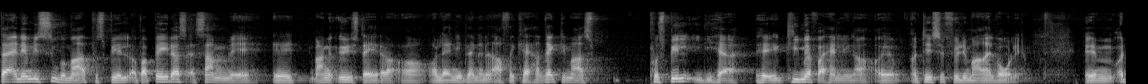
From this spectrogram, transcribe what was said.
Der er nemlig super meget på spil, og Barbados er sammen med øh, mange østater og, og lande i blandt andet Afrika har rigtig meget på spil i de her øh, klimaforhandlinger, og, og det er selvfølgelig meget alvorligt. Øhm, og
